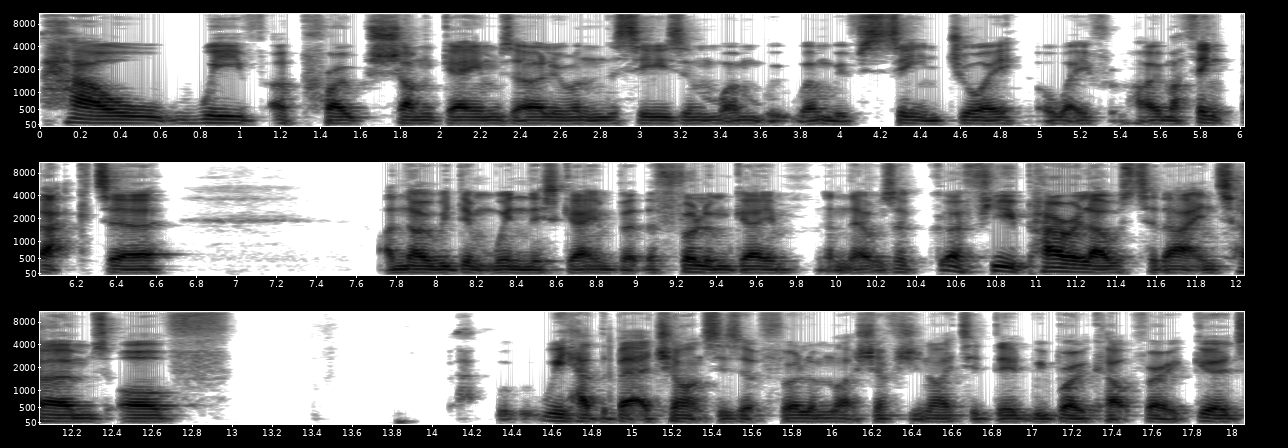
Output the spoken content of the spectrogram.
how we've approached some games earlier on in the season when we when we've seen joy away from home. I think back to I know we didn't win this game, but the Fulham game, and there was a, a few parallels to that in terms of we had the better chances at Fulham, like Sheffield United did. We broke out very good,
